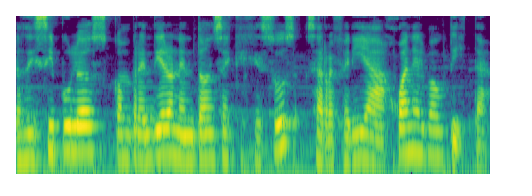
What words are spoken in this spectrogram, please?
Los discípulos comprendieron entonces que Jesús se refería a Juan el Bautista.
